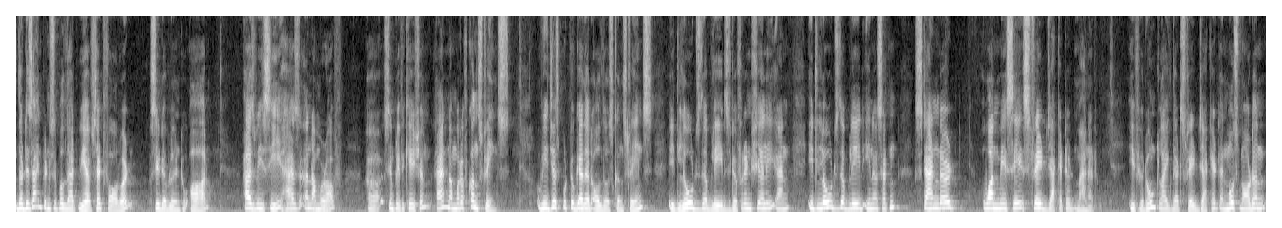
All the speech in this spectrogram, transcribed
the design principle that we have set forward C w into R as we see has a number of uh, simplification and number of constraints. We just put together all those constraints. It loads the blades differentially and it loads the blade in a certain standard one may say straight jacketed manner. If you do not like that straight jacket and most modern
